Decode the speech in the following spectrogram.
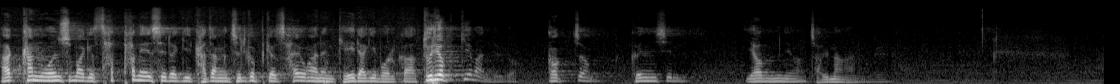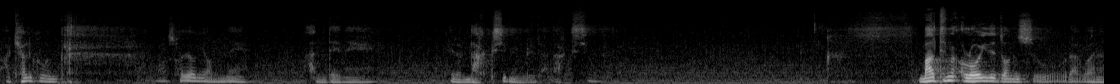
악한 원수막의 사탄의 세력이 가장 즐겁게 사용하는 계략이 뭘까? 두렵게 만들고 걱정, 근심, 염려, 절망하는 거예요. 아, 결국은 다 소용이 없네, 안 되네 이런 낙심입니다. 낙심. 마틴 로이드 존스라고 하는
